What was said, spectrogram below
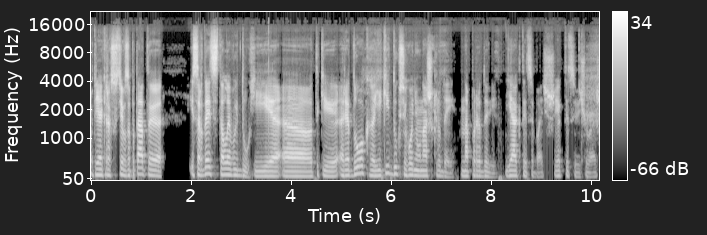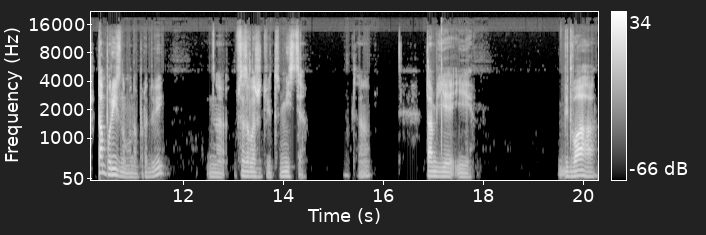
От я якраз хотів запитати. І сердець сталевий дух, і е, такий рядок. Який дух сьогодні у наших людей на передовій? Як ти це бачиш? Як ти це відчуваєш? Там по-різному на передовій. Е, Все залежить від місця. Там є і відвага,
